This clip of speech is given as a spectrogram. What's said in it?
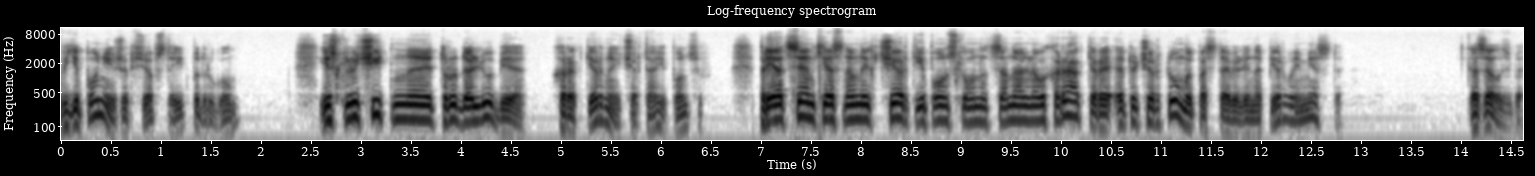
В Японии же все обстоит по-другому. Исключительное трудолюбие — характерная черта японцев. При оценке основных черт японского национального характера эту черту мы поставили на первое место. Казалось бы,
